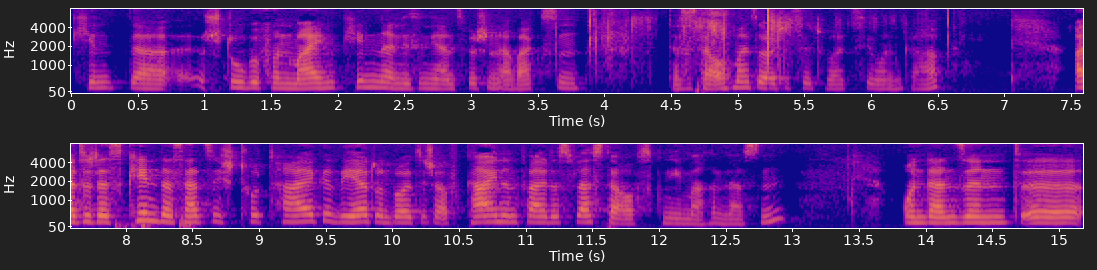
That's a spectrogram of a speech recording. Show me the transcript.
Kinderstube von meinen Kindern, die sind ja inzwischen erwachsen, dass es da auch mal solche Situationen gab. Also das Kind, das hat sich total gewehrt und wollte sich auf keinen Fall das Pflaster aufs Knie machen lassen. Und dann sind, äh,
